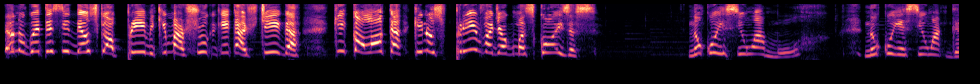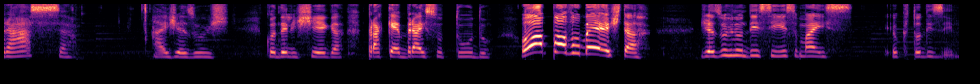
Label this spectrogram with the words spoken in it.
Eu não aguento esse Deus que oprime, que machuca, que castiga, que coloca, que nos priva de algumas coisas. Não conheciam o amor, não conheciam a graça. Ai, Jesus, quando ele chega para quebrar isso tudo. Ô oh, povo besta! Jesus não disse isso, mas eu que estou dizendo.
